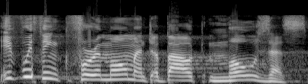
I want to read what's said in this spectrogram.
if we think for a moment about moses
